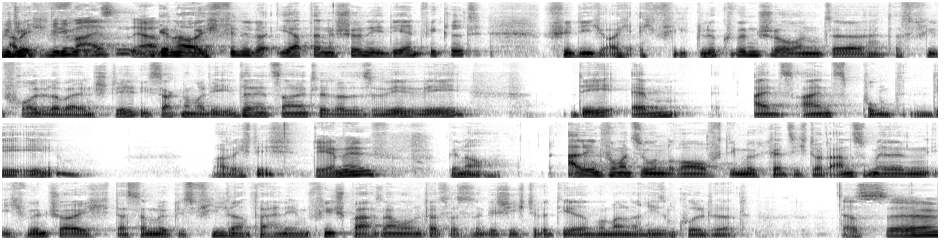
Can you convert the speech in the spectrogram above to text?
wie, die, ich, wie die meisten, ja. Genau, ich finde, ihr habt da eine schöne Idee entwickelt, für die ich euch echt viel Glück wünsche und äh, dass viel Freude dabei entsteht. Ich sage nochmal die Internetseite, das ist www.dm11.de. War richtig? DM11. Genau alle Informationen drauf, die Möglichkeit, sich dort anzumelden. Ich wünsche euch, dass da möglichst viel daran teilnehmen, viel Spaß haben und dass das eine Geschichte wird, die irgendwann mal ein Riesenkult wird. Das, äh,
